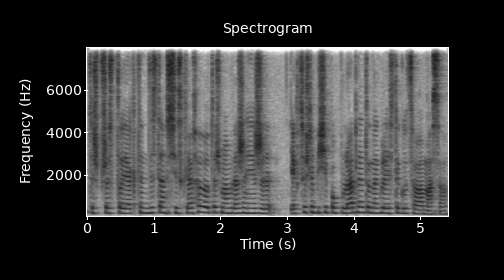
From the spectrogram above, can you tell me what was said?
y, też przez to, jak ten dystans się skraca, to też mam wrażenie, że jak coś robi się popularne, to nagle jest tego cała masa.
